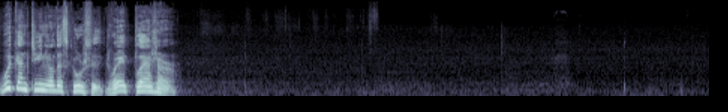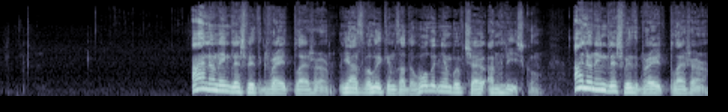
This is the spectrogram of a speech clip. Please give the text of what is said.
We continue this course with great pleasure. I learn English with great pleasure. Я з великим задоволенням вивчаю англійську. I learn English with great pleasure.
